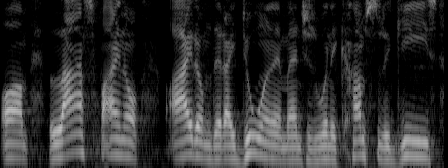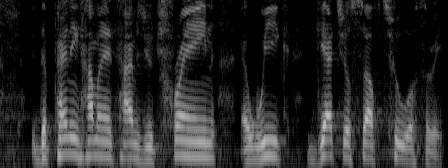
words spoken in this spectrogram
Um, last final item that I do want to mention is when it comes to the gis, depending how many times you train a week, get yourself two or three.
